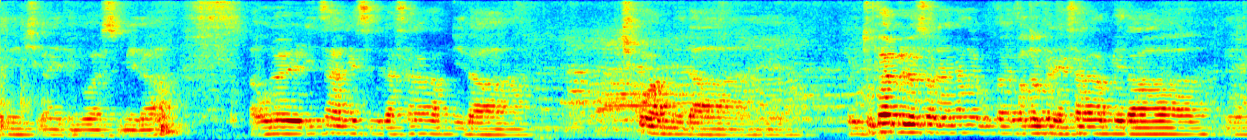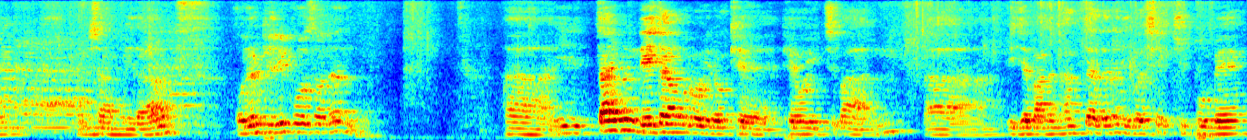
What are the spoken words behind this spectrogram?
은혜의 시간이 된 것 같습니다. 아, 오늘 인사하겠습니다. 사랑합니다. 축복합니다. 예. 우리 두팔 벌려서 찬양해 볼까요? 건너편에 사랑합니다. 예. 감사합니다. 오늘 빌립보서는 아, 이 짧은 네 장으로 이렇게 되어 있지만 아, 이제 많은 학자들은 이것이 기쁨의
